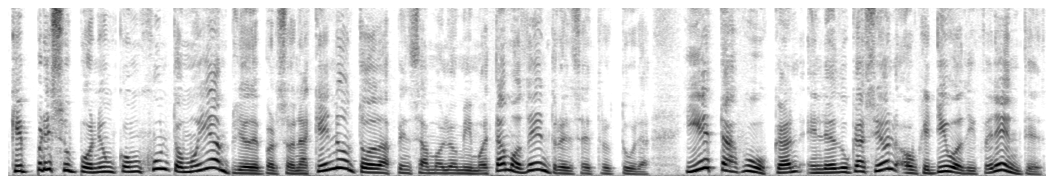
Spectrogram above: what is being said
que presupone un conjunto muy amplio de personas, que no todas pensamos lo mismo, estamos dentro de esa estructura. Y estas buscan en la educación objetivos diferentes.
